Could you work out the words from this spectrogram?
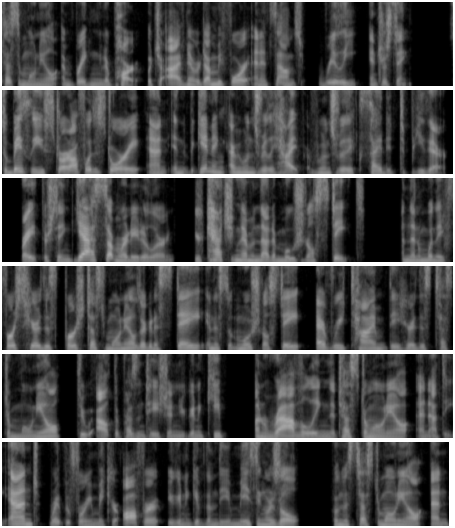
testimonial and breaking it apart, which I've never done before. And it sounds really interesting. So basically, you start off with a story, and in the beginning, everyone's really hype. Everyone's really excited to be there right? They're saying, Yes, I'm ready to learn. You're catching them in that emotional state. And then when they first hear this first testimonial, they're going to stay in this emotional state every time they hear this testimonial throughout the presentation. You're going to keep unraveling the testimonial. And at the end, right before you make your offer, you're going to give them the amazing result from this testimonial. And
